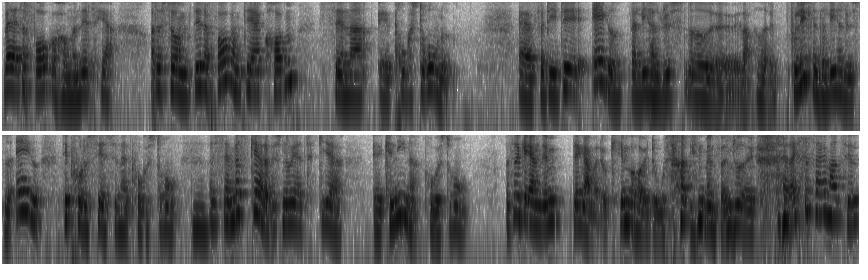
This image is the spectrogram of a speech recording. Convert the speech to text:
Hvad er der foregår hormonelt her? Og der så, at det, der foregår, det er, at kroppen sender øh, progesteron ud. Uh, fordi det ægget, der lige har løsnet, øh, eller hvad hedder det, folliklen, der lige har løsnet ægget, det producerer simpelthen progesteron. Mm. Og så sagde han, hvad sker der, hvis nu jeg giver øh, kaniner progesteron? Og så gav han dem, dengang var det jo kæmpe høje doser, inden man fandt ud af, at der ikke så særlig meget til.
